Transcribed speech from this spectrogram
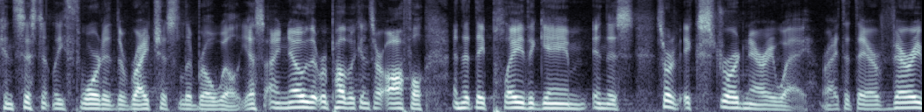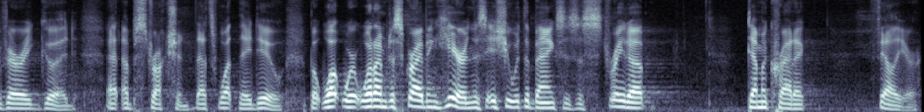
consistently thwarted the righteous liberal will. Yes, I know that Republicans are awful and that they play the game in this sort of extraordinary way, right? That they are very, very good at obstruction. That's what they do. But what, we're, what I'm describing here in this issue with the banks is a straight up Democratic failure.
